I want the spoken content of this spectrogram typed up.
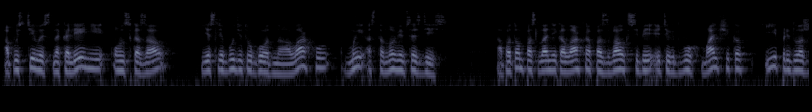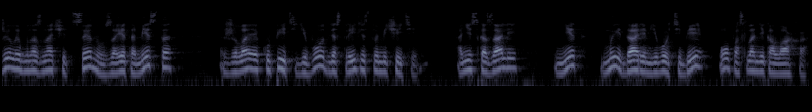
опустилась на колени, он сказал, «Если будет угодно Аллаху, мы остановимся здесь». А потом посланник Аллаха позвал к себе этих двух мальчиков и предложил им назначить цену за это место, желая купить его для строительства мечети. Они сказали, «Нет, мы дарим его тебе, о посланник Аллаха».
